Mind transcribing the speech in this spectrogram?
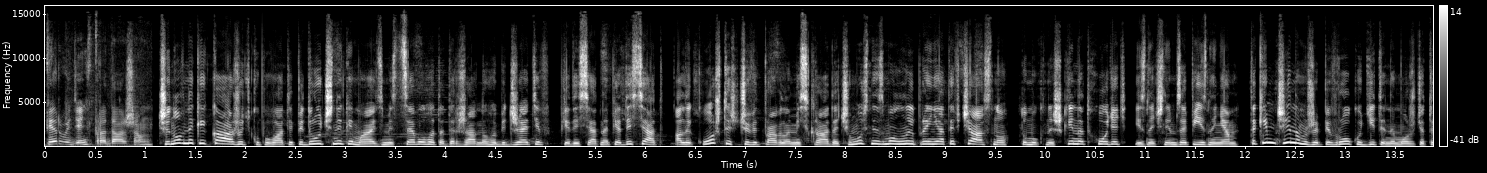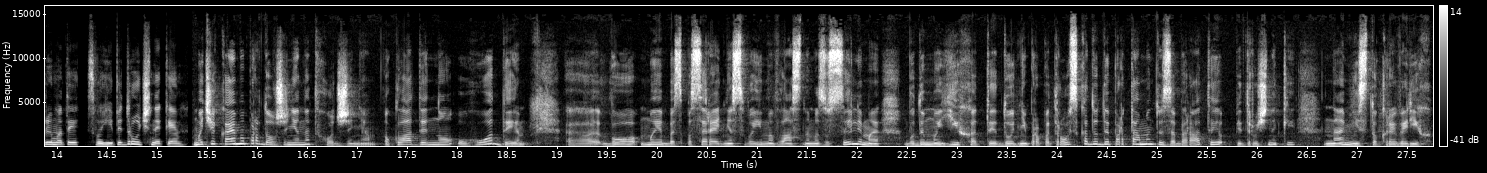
первый день в продаже. Чиновники кажуть, купувати підручники мають з місцевого та державного бюджетів 50 на 50. Але кошти, що відправила міськрада, чомусь не змогли прийняти вчасно, тому книжки надходять із значним запізненням. Таким чином, вже півроку діти не можуть отримати свої підручники. Ми чекаємо продовження надходження. Укладено угоди, е, бо ми безпосередньо своїми власними зусиллями будемо їхати до Дніпропетровська до департаменту забирати підручники на місто Кривий Ріг.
